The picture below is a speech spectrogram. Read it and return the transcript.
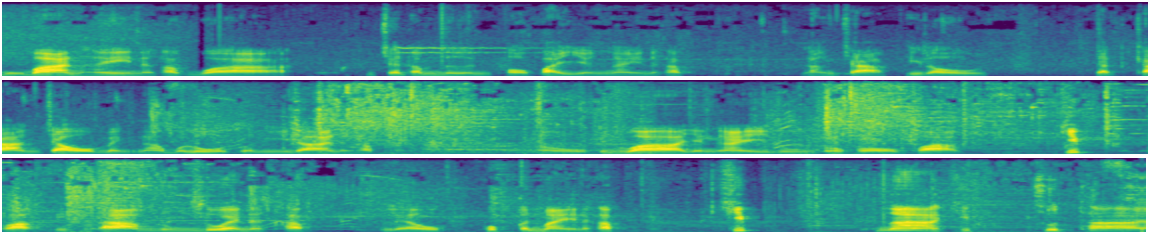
หมู่บ้านให้นะครับว่าจะดำเนินต่อไปยังไงนะครับ หลังจากที่เรา จัดการเจ้าแมกนาโมโลตัวนี้ได้นะครับ เอาเป็นว่ายังไงลุงก็ขอฝากคลิปฝากติดตามลุงด้วยนะครับ แล้วพบกันใหม่นะครับ คลิปหน้าคลิปสุดท้าย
